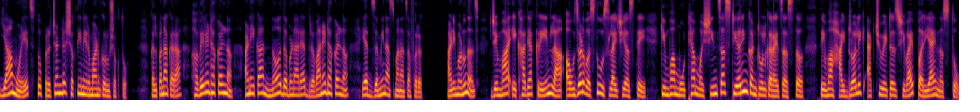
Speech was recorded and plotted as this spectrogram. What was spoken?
यामुळेच तो प्रचंड शक्ती निर्माण करू शकतो. कल्पना करा हवेने ढकलणं आणि एका न दबणाऱ्या द्रवाने ढकलणं यात जमीन आसमानाचा फरक. आणि म्हणूनच जेव्हा एखाद्या क्रेनला अवजड वस्तू उचलायची असते किंवा मोठ्या मशीनचा स्टिअरिंग कंट्रोल करायचं असतं तेव्हा हायड्रॉलिक ॲक्च्युएटर्सशिवाय पर्याय नसतो.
